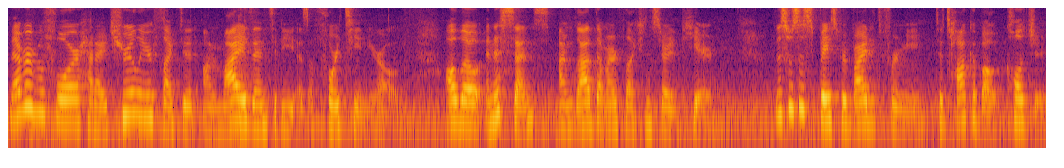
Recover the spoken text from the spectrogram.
Never before had I truly reflected on my identity as a 14 year old, although, in a sense, I'm glad that my reflection started here this was a space provided for me to talk about culture,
